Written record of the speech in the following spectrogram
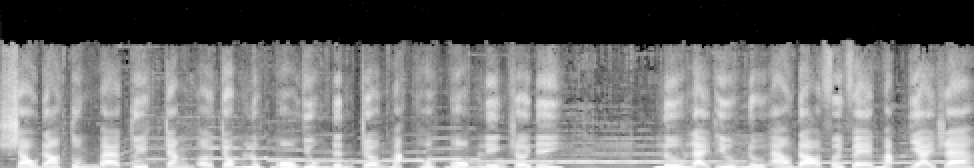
Sau đó tuấn mã tuyết trắng ở trong lúc mộ dung đình trợn mắt hốt mồm liền rời đi. Lưu lại thiếu nữ áo đỏ với vẻ mặt dài ra.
